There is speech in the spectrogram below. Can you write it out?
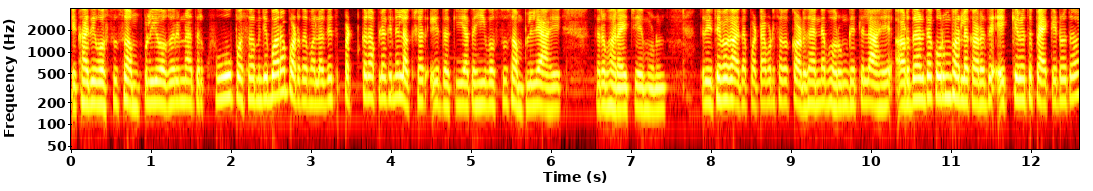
एखादी वस्तू संपली वगैरे ना तर खूप असं म्हणजे बरं पडतं. मला लगेच पटकन आपल्याकडे लक्षात येतं की आता ही वस्तू संपलेली आहे तर भरायची आहे म्हणून. तर इथे बघा आता पटापट सगळं कडधान्य भरून घेतलेलं आहे. अर्धा अर्धा करून भरलं कारण ते एक किलोचं पॅकेट होतं.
